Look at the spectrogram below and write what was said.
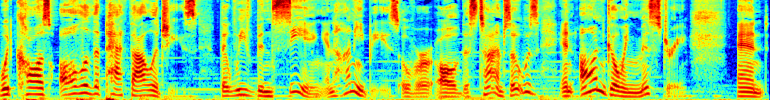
would cause all of the pathologies that we've been seeing in honeybees over all of this time. So it was an ongoing mystery. And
